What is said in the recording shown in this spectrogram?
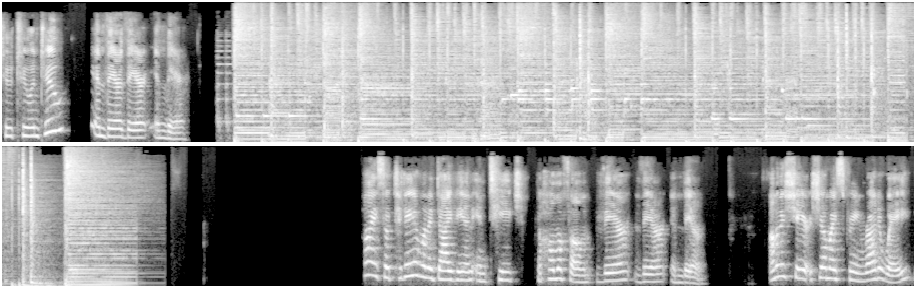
two, two, and two, and there, there, and there. Hi, so today I want to dive in and teach the homophone there, there, and there. I'm going to share, share my screen right away.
